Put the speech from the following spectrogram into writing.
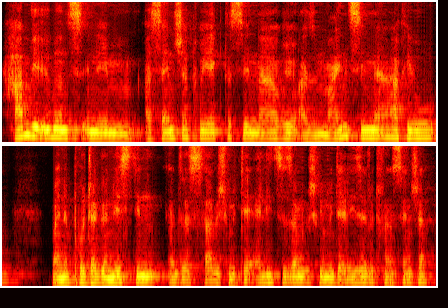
Haben wir übrigens in dem Accenture-Projekt das Szenario, also mein Szenario, meine Protagonistin, das habe ich mit der Ellie zusammengeschrieben, mit der Elisabeth von Accenture.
